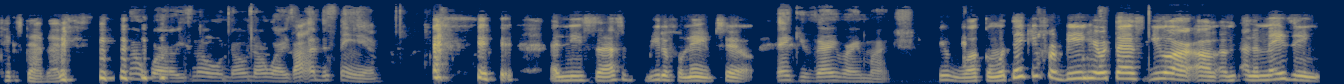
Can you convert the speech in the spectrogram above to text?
take a stab at it. no worries, no, no, no worries. I understand. Anissa, that's a beautiful name too. Thank you very, very much. You're welcome. Well, thank you for being here with us. You are um, an amazing,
